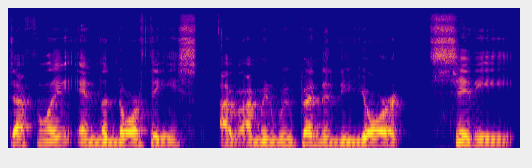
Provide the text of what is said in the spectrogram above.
definitely in the Northeast. I, I mean, we've been to New York City,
